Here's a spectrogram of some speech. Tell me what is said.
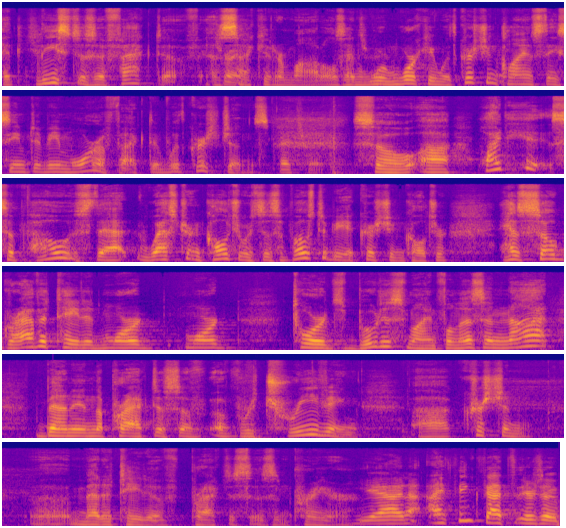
at least as effective as right. secular models. That's and right. when working with Christian clients, they seem to be more effective with Christians. That's right. So, uh, why do you suppose that Western culture, which is supposed to be a Christian culture, has so gravitated more, more towards Buddhist mindfulness and not been in the practice of, of retrieving? uh, Christian uh, meditative practices and prayer. Yeah, and I think that there's a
